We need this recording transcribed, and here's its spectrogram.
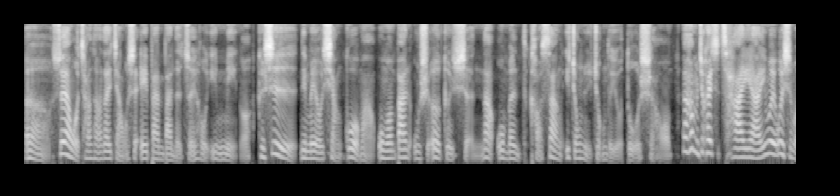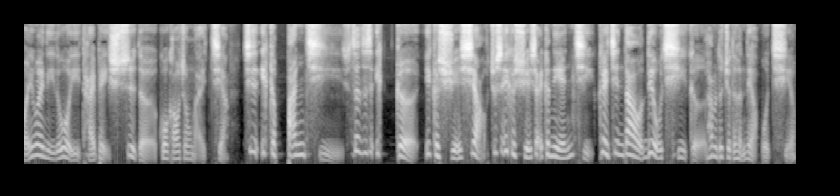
呃，虽然我常常在讲我是 A 班班的最后一名哦，可是你们有想过吗？我们班五十二个人，那我们考上一中女中的有多少哦？那他们就开始猜呀，因为为什么？因为你如果以台北市的国高中来讲，其实一个班级甚至是一。个一个学校就是一个学校一个年级可以进到六七个，他们都觉得很了不起哦。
